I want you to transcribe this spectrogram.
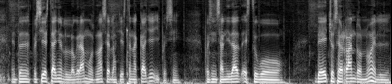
Entonces, pues sí, este año lo logramos, ¿no? Hacer la fiesta en la calle y pues sí, pues Insanidad estuvo de hecho cerrando ¿no? el,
